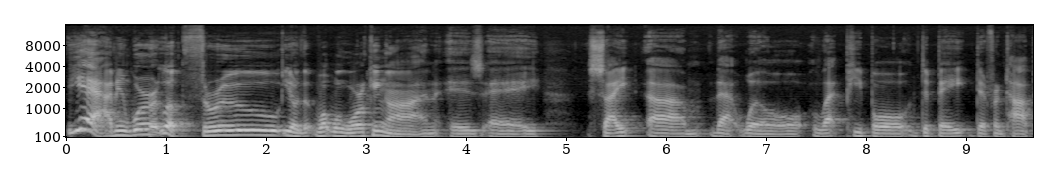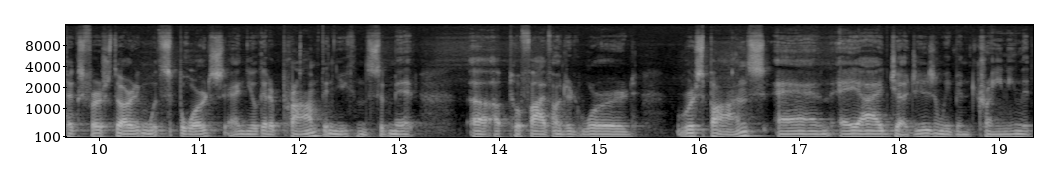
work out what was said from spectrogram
Yeah, I mean, we're look through. You know, the, what we're working on is a site um, that will let people debate different topics. First, starting with sports, and you'll get a prompt, and you can submit uh, up to a 500 word response, and AI judges. And we've been training the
